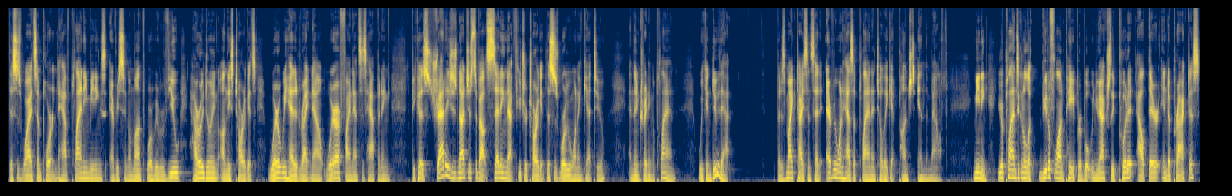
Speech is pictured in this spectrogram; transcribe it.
This is why it's important to have planning meetings every single month where we review how are we doing on these targets, where are we headed right now, where are finances happening. Because strategy is not just about setting that future target, this is where we want to get to, and then creating a plan. We can do that. But as Mike Tyson said, everyone has a plan until they get punched in the mouth. Meaning, your plan's are going to look beautiful on paper, but when you actually put it out there into practice,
